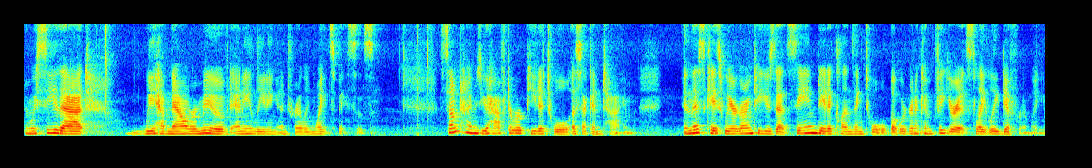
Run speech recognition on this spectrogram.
And we see that we have now removed any leading and trailing white spaces. Sometimes you have to repeat a tool a second time. In this case, we are going to use that same data cleansing tool, but we're going to configure it slightly differently.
